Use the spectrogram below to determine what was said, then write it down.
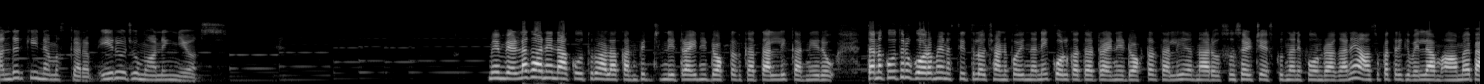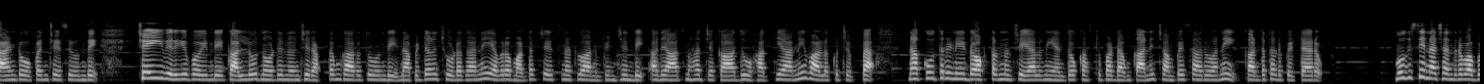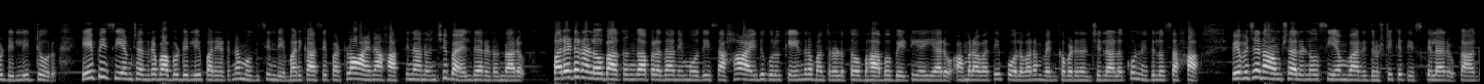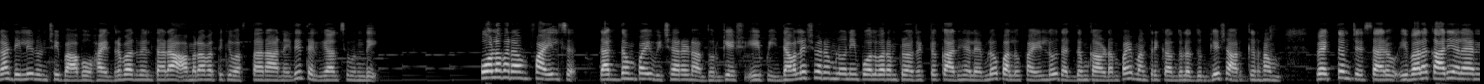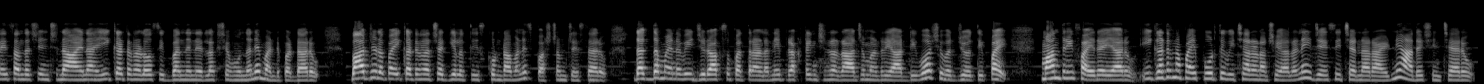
అందరికీ నమస్కారం. ఈరోజు మార్నింగ్ న్యూస్. మేము వెళ్ళగానే నా కూతురు అలా కనిపించింది. ట్రైనీ డాక్టర్గా తల్లి కన్నీరు. తన కూతురు ఘోరమైన స్థితిలో చనిపోయిందని కోల్కతా ట్రైనీ డాక్టర్ తల్లి అన్నారు. సూసైడ్ చేసుకుందని ఫోన్ రాగానే ఆసుపత్రికి వెళ్ళాం. ఆమె ప్యాంట్ ఓపెన్ చేసి ఉంది. చేయి విరిగిపోయింది. కళ్ళు నోటి నుంచి రక్తం కారుతూ ఉంది. నా బిడ్డను చూడగానే ఎవరో మర్డర్ చేసినట్లు అనిపించింది. అది ఆత్మహత్య కాదు హత్య అని వాళ్ళకు చెప్పా. నా కూతురిని డాక్టర్ను చేయాలని ఎంతో కష్టపడ్డాం. కానీ చంపేశారు అని కంటతడి పెట్టారు. ముగిసిన Chandrababu Delhi tour? AP CM Chandrababu Delhi పర్యటన ముగిసింది. మరి కాసేపట్లో ఆయన హస్తినా నుంచి బయలుదేరనున్నారు. పర్యటనలో భాగంగా ప్రధాని మోదీ సహా ఐదుగురు కేంద్ర మంత్రులతో బాబు భేటీ అయ్యారు. అమరావతి పోలవరం వెనుకబడిన జిల్లాలకు నిధులు సహా విభజన అంశాలను సీఎం వారి దృష్టికి తీసుకెళ్ళారు. కాగా ఢిల్లీ నుంచి బాబు హైదరాబాద్ వెళ్తారా? అమరావతికి వస్తారా? అనేది తెలియాల్సి ఉంది. పోలవరం ఫైల్స్ దగ్ధంపై విచారణ. దుర్గేష్ ఏపీ. ధవలేశ్వరంలోని పోలవరం ప్రాజెక్టు కార్యాలయంలో పలు ఫైళ్ళు దగ్ధం కావడంపై మంత్రి కందుల దుర్గేష్ ఆగ్రహం వ్యక్తం చేశారు. ఇవాళ కార్యాలయాన్ని సందర్శించిన ఆయన ఈ ఘటనలో సిబ్బంది నిర్లక్ష్యం ఉందని మండిపడ్డారు. బాధ్యులపై కఠిన చర్యలు తీసుకుంటామని స్పష్టం చేశారు. దగ్ధమైనవి జిరాక్స్ పత్రాలని ప్రకటించిన రాజమండ్రి ఆర్డీఓ శివజ్యోతిపై మంత్రి ఫైర్ అయ్యారు. ఈ ఘటనపై పూర్తి విచారణ చేయాలని జేసీ చెన్నారాయుడిని ఆదేశించారు.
